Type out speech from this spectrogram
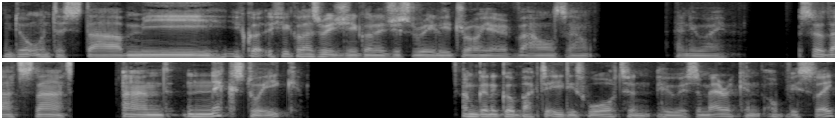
You don't want to stab me. You've got if you're Glaswegian, you've got to just really draw your vowels out. Anyway, so that's that. And next week, I'm going to go back to Edith Wharton, who is American, obviously,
